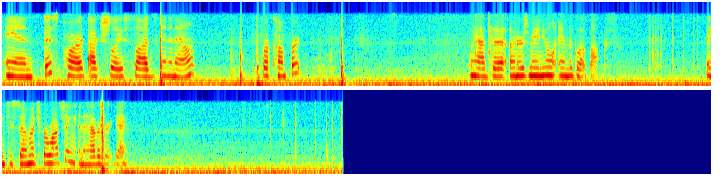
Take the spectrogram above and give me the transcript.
And this part actually slides in and out for comfort. We have the owner's manual and the glove box. Thank you so much for watching and have a great day.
